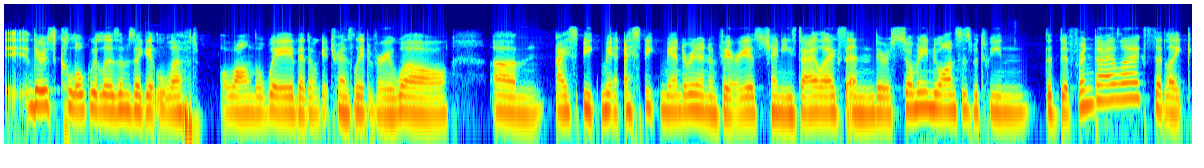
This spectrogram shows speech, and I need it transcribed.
eh, there's colloquialisms that get left along the way that don't get translated very well. Um, I speak I speak Mandarin and various Chinese dialects, and there's so many nuances between the different dialects that like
